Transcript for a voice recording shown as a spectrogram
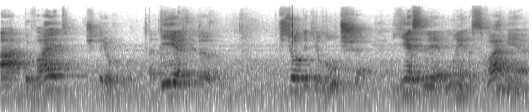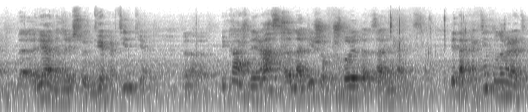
а бывает четырехугольник. И все-таки лучше, если мы с вами реально нарисуем две картинки э, и каждый раз напишем, что это за неравенство. Итак, картинка номер один.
